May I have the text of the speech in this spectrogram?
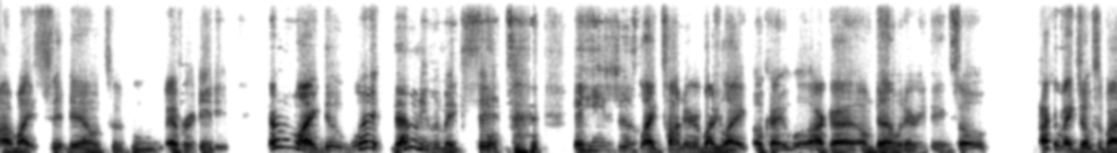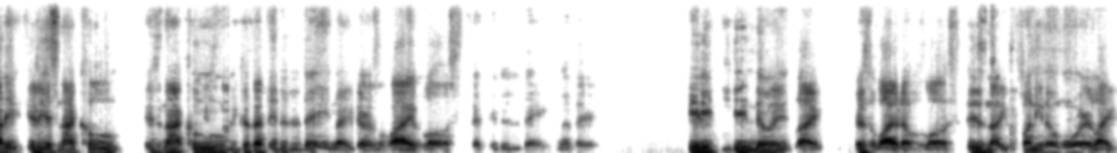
I might sit down to whoever did it. And I'm like, dude, what? That don't even make sense. and he's just like taunting everybody like, okay, well, I got I'm done with everything. So I can make jokes about it. It is not cool. It's not cool because at the end of the day, like there's a life lost at the end of the day, whether did it, you didn't do it, like there's a life that was lost. It's not even funny no more. Like,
